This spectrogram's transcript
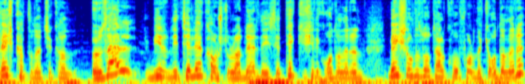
beş katına çıkan özel bir niteliğe kavuşturulan neredeyse tek kişilik odaların beş yıldız otel konfordaki odaları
